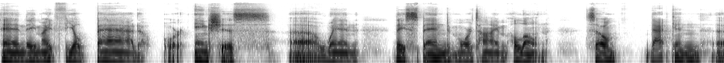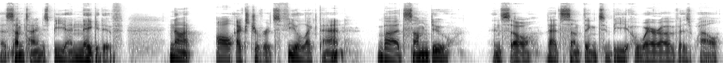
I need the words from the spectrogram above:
and they might feel bad or anxious uh, when they spend more time alone. So that can uh, sometimes be a negative. Not all extroverts feel like that, but some do. And so that's something to be aware of as well.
